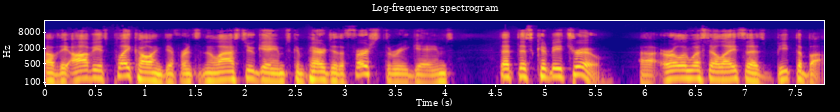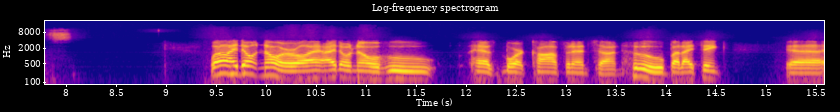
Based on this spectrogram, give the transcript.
of the obvious play calling difference in the last two games compared to the first three games, that this could be true? Uh, Earl in West LA says, beat the Buffs. Well, I don't know, Earl. I, I don't know who has more confidence on who, but I think uh,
